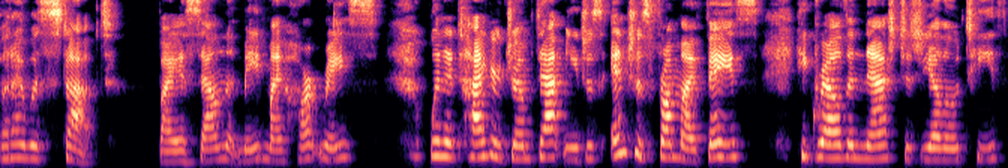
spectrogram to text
But I was stopped by a sound that made my heart race when a tiger jumped at me just inches from my face. He growled and gnashed his yellow teeth,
